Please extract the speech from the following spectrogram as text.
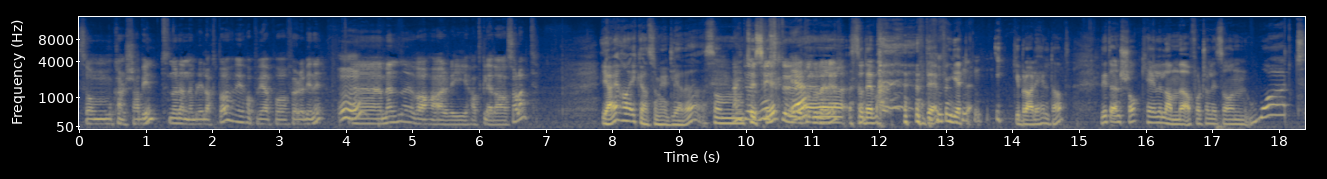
Som kanskje har begynt når denne blir lagt på. Vi håper vi er på før det begynner. Eh, men eh, hva har vi hatt glede av så langt? Jeg har ikke hatt så mye glede som Nei, du er tysker. tysk, du. Ja. Så det, det fungerte ikke bra i det hele tatt. Litt av en sjokk. Hele landet er fortsatt litt sånn What?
